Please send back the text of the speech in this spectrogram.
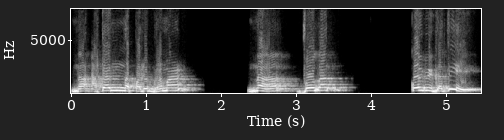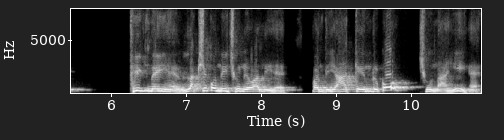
न अटन न परिभ्रमण, न दोलन, कोई भी गति ठीक नहीं है, लक्ष्य को नहीं छूने वाली है, परंतु यहाँ केंद्र को छूना ही है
